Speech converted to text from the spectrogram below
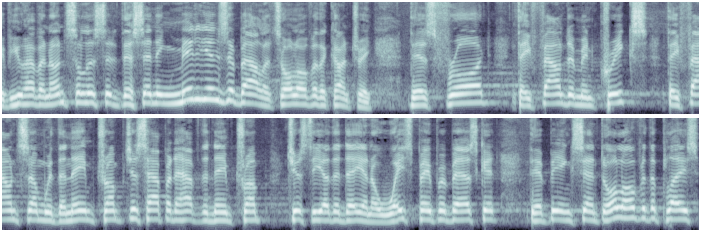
If you have an unsolicited, they're sending millions of ballots all over the country. There's fraud. They found them in creeks. They found some with the name Trump, just happened to have the name Trump just the other day in a waste paper basket. They're being sent all over the place.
